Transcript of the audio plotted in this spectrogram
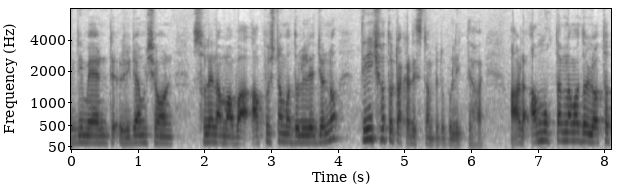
এগ্রিমেন্ট, রিডামশন, সোলেনামা বা আপোষনামা দলিলের জন্য তিনশত টাকার স্ট্যাম্পের উপর লিখতে হয়। আর আমুক্তারনামা দলিল অর্থাৎ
